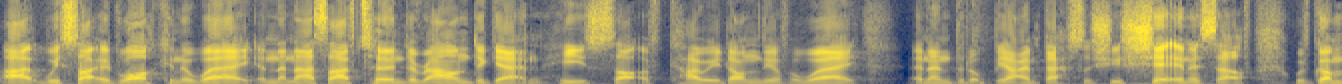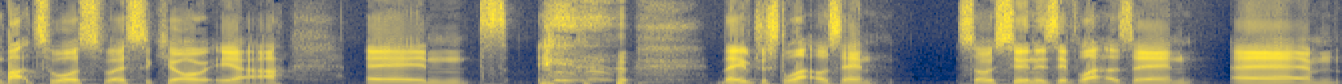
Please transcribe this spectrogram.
uh, we started walking away, and then as I've turned around again, he's sort of carried on the other way and ended up behind Beth. So she's shitting herself. We've gone back towards where security are, and they've just let us in. So as soon as they've let us in, um,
